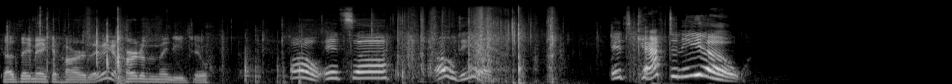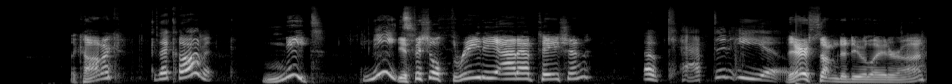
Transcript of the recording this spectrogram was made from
Because they make it hard. They make it harder than they need to. Oh, it's uh. Oh dear. It's Captain EO, The comic? the comic. Neat. Neat. The official 3D adaptation. of Captain EO. There's something to do later on.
